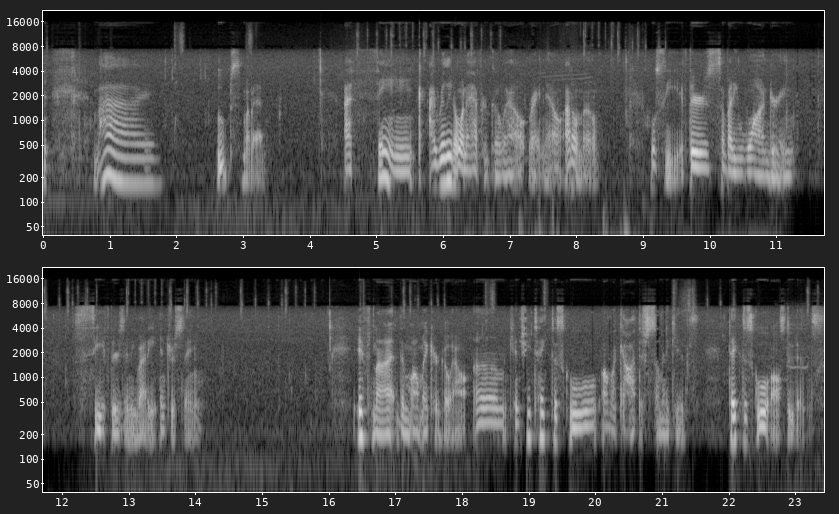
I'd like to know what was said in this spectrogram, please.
Bye. Oops, my bad. I think I really don't want to have her go out right now. I don't know. We'll see if there's somebody wandering. See if there's anybody interesting. If not, then I'll make her go out. Um, can she take to school? Oh my god, there's so many kids. Take to school all students.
